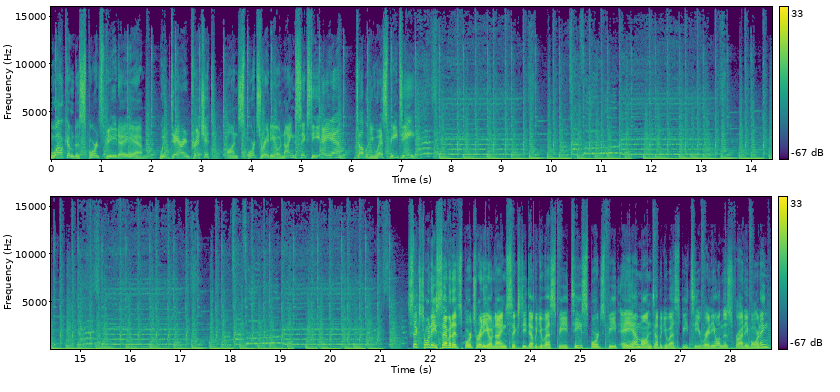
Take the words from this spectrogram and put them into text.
Welcome to Sports Beat AM with Darren Pritchett on Sports Radio 960 AM WSBT. Six twenty-seven at Sports Radio 960 WSBT Sports Beat AM on WSBT Radio on this Friday morning.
